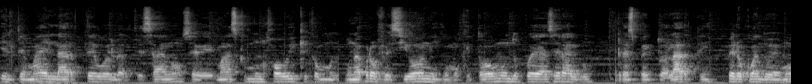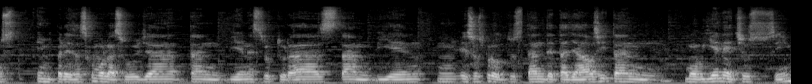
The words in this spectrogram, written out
el tema del arte o del artesano se ve más como un hobby que como una profesión y como que todo el mundo puede hacer algo respecto al arte, pero cuando vemos empresas como la suya tan bien estructuradas, tan bien mm, esos productos tan detallados y tan como bien hechos, ¿sí?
